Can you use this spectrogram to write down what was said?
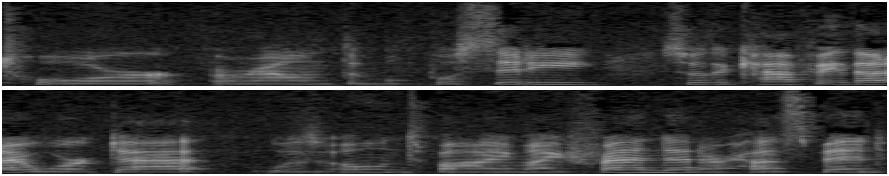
tour around the Mokpo city. So the cafe that I worked at was owned by my friend and her husband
